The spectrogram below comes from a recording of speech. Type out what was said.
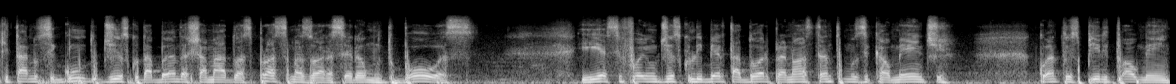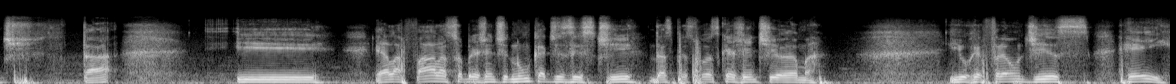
que está no segundo disco da banda chamado As Próximas Horas Serão Muito Boas. E esse foi um disco libertador para nós, tanto musicalmente quanto espiritualmente, tá? E ela fala sobre a gente nunca desistir das pessoas que a gente ama. E o refrão diz: Rei,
